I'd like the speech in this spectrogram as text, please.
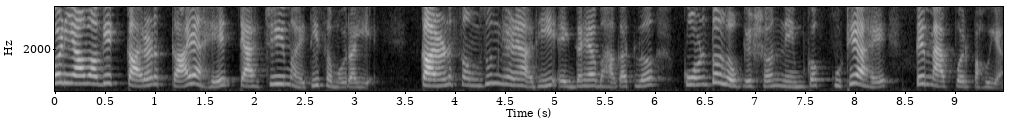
पण यामागे कारण काय आहे त्याचीही माहिती समोर आली आहे कारण समजून घेण्याआधी एकदा या भागातलं कोणतं लोकेशन नेमकं कुठे आहे ते मॅपवर पाहूया.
